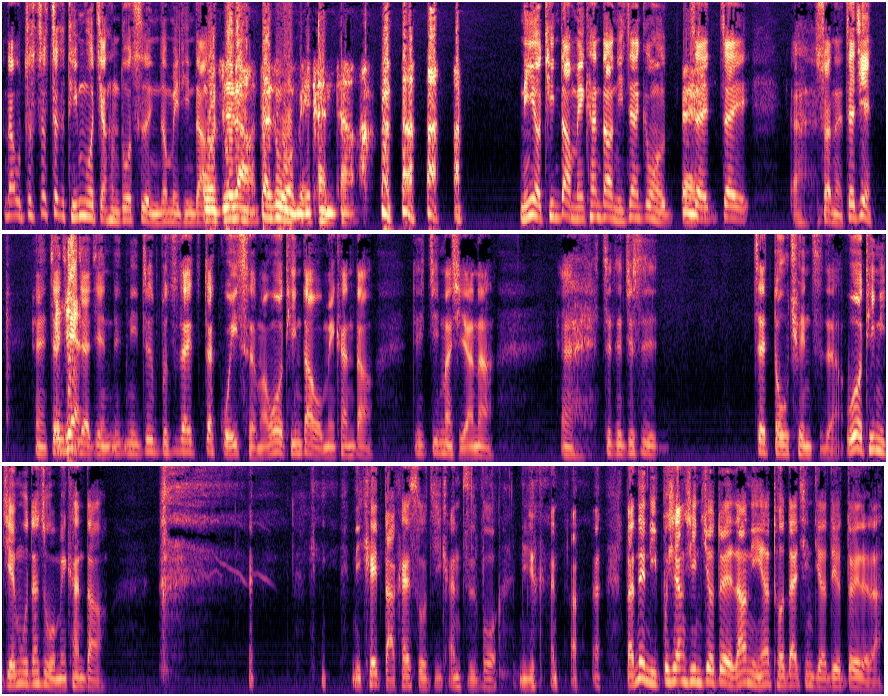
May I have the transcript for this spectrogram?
那我这这这个题目我讲很多次了，你都没听到。我知道，但是我没看到。你有听到没看到？你现在跟我在在啊，算了，再见。哎，再见再见！你你这不是在在鬼扯吗？我有听到，我没看到。这金马喜安娜，哎，这个就是在兜圈子的。我有听你节目，但是我没看到。你可以打开手机看直播，你就看到。反正你不相信就对，然后你要投戴清德就对了啦。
